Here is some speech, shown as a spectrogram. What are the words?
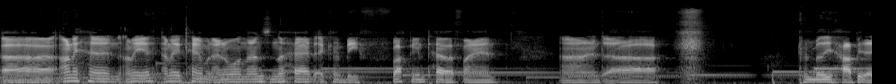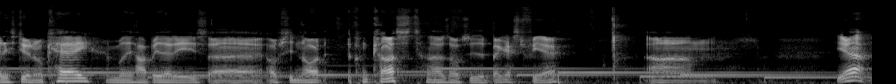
Uh, anything, any time when anyone lands in the head, it can be fucking terrifying, and uh, I'm really happy that he's doing okay. I'm really happy that he's uh, obviously not concussed. That was obviously the biggest fear. Um, yeah,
